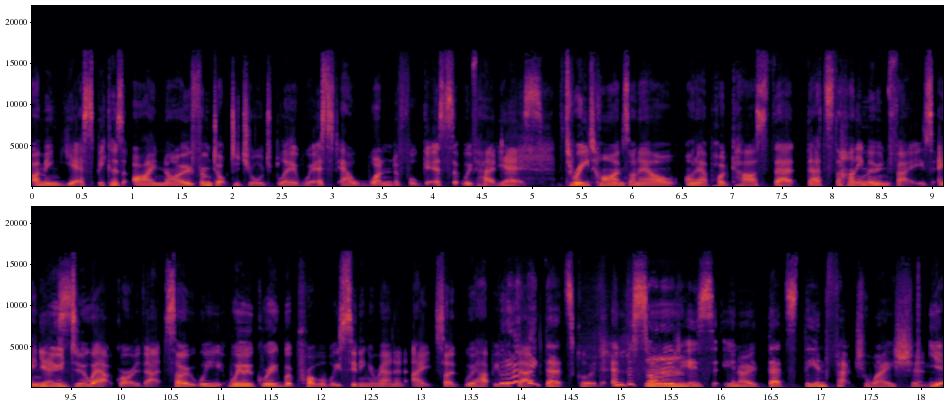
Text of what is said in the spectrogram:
I mean, yes, because I know from Dr. George Blair West, our wonderful guest that we've had Yes. three times on our on our podcast, that that's the honeymoon phase. And you do outgrow that. So we, we agreed we're probably sitting around an eight. So we're happy But with I that. I think that's good. And besotted is, you know, that's the infatuation. Yeah.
